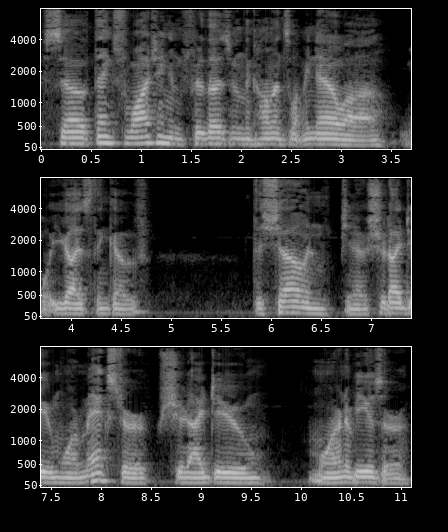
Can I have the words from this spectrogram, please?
so thanks for watching, and for those in the comments, let me know uh, what you guys think of the show, and you know, should I do more mixed or should I do more interviews or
